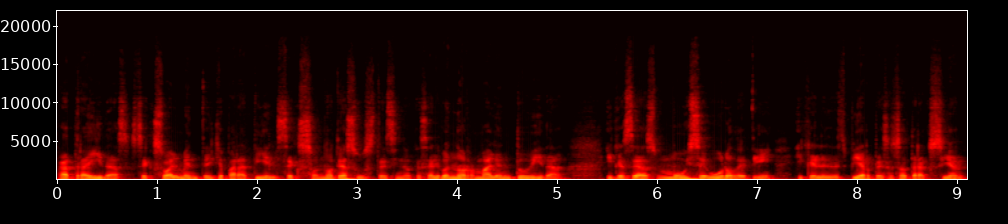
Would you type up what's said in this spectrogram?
atraídas sexualmente y que para ti el sexo no te asuste, sino que sea algo normal en tu vida y que seas muy seguro de ti y que le despiertes esa atracción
